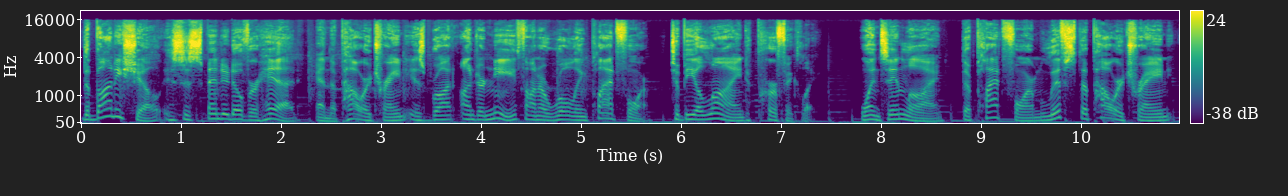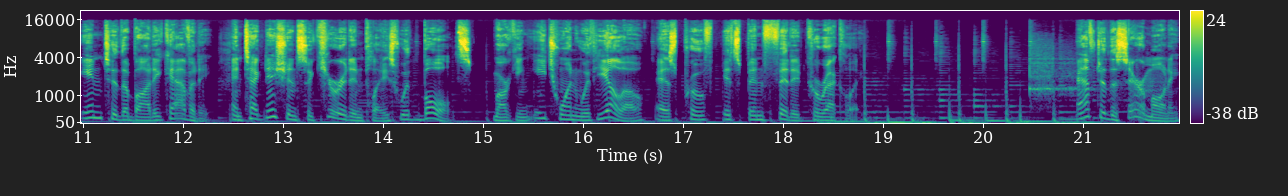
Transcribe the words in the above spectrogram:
The body shell is suspended overhead and the powertrain is brought underneath on a rolling platform to be aligned perfectly. Once in line, the platform lifts the powertrain into the body cavity, and technicians secure it in place with bolts, marking each one with yellow as proof it's been fitted correctly. After the ceremony,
